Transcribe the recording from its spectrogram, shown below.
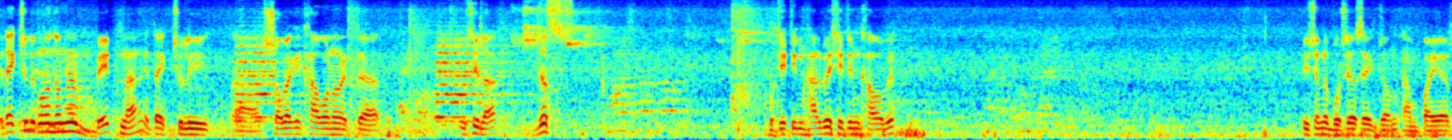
এটা অ্যাকচুয়ালি কোনো ধরনের বেট না, এটা অ্যাকচুয়ালি সবাইকে খাওয়ানোর একটা উচিলা। জাস্ট যে টিম হারবে, সে টিম খাওয়াবে। পিছনে বসে আছে একজন আম্পায়ার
